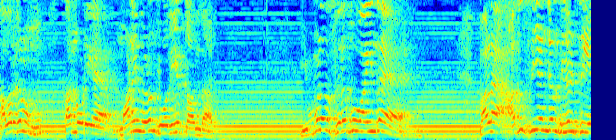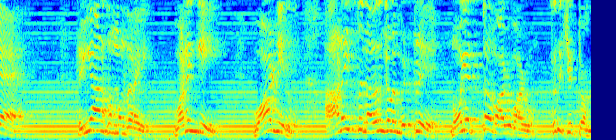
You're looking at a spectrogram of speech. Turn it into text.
அவர்களும் தன்னுடைய மனைவியுடன் ஜோதியில் கலந்தார். இவ்வளவு சிறப்பு வாய்ந்த பல அதிசயங்கள் நிகழ்த்திய திருஞான சம்பந்தரை வணங்கி வாழ்வில் அனைத்து நலன்களும் பெற்று நோயற்ற வாழ்வு வாழ்வோம். திருச்சிற்றம்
